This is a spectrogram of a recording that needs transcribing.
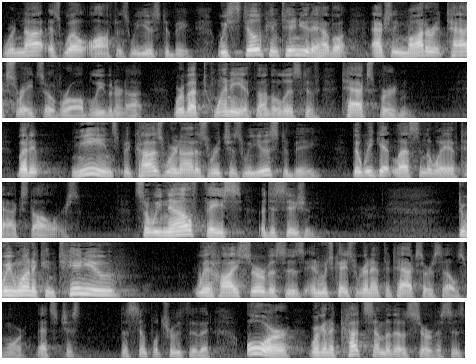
We're not as well off as we used to be. We still continue to have a, actually moderate tax rates overall, believe it or not. We're about 20th on the list of tax burden. But it means because we're not as rich as we used to be, that we get less in the way of tax dollars. So we now face a decision. Do we want to continue with high services, in which case we're going to have to tax ourselves more? That's just the simple truth of it. Or we're going to cut some of those services,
